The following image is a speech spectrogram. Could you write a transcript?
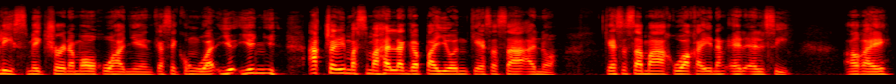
Please make sure na makukuha niyo yun kasi kung yun, yun actually mas mahalaga pa yun kesa sa ano kesa sa makakuha kayo ng LLC. Okay?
